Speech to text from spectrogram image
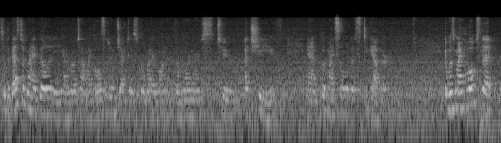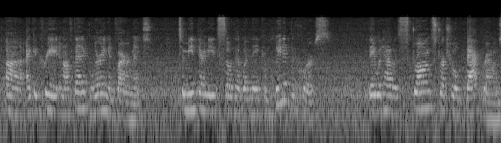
to the best of my ability, I wrote down my goals and objectives for what I wanted the learners to achieve and put my syllabus together. It was my hopes that uh, I could create an authentic learning environment to meet their needs so that when they completed the course, they would have a strong structural background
